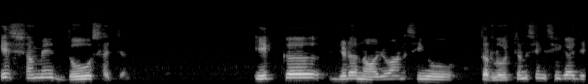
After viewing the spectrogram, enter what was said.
ਇਸ ਸਮੇਂ ਦੋ ਸੱਜਣ, ਇੱਕ ਜਿਹੜਾ ਨੌਜਵਾਨ ਸੀ ਉਹ ਤਰਲੋਚਨ ਸਿੰਘ ਸੀਗਾ ਜੀ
